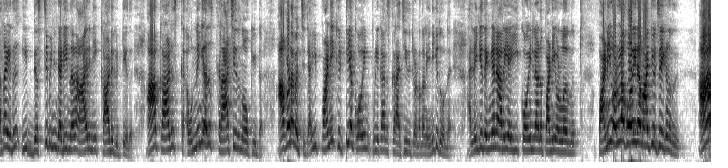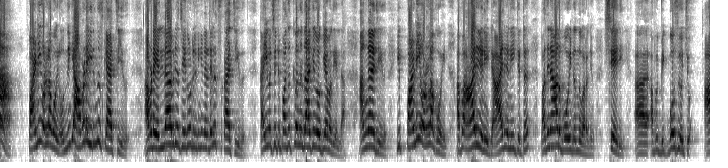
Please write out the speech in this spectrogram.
അതായത് ഈ ഡസ്റ്റ്ബിന്നിന്റെ അടിയിൽ നിന്നാണ് ആരും ഈ കാർഡ് കിട്ടിയത്. ആ കാർഡ് ഒന്നെങ്കിൽ അത് സ്ക്രാച്ച് ചെയ്ത് നോക്കിയിട്ട് അവിടെ വെച്ചിട്ട് ഈ പണി കിട്ടിയ കോയിൻ പുള്ളിക്കാരൻ സ്ക്രാച്ച് ചെയ്തിട്ടുണ്ടെന്നാണ് എനിക്ക് തോന്നുന്നത്. അല്ലെങ്കിൽ ഇതെങ്ങനെ അറിയാം ഈ കോയിനിലാണ് പണിയുള്ളതെന്ന്? പണിയുള്ള കോയിനാണ് മാറ്റി വെച്ചേക്കണത്. ആ പണിയുള്ള കോയിൻ ഒന്നെങ്കിൽ അവിടെ ഇരുന്ന് സ്ക്രാച്ച് ചെയ്ത്. അവിടെ എല്ലാവരും ചെയ്തുകൊണ്ടിരിക്കുന്ന ഇടയിൽ സ്ക്രാച്ച് ചെയ്ത്. കൈ വെച്ചിട്ട് പതുക്കെ ഒന്ന് ഇതാക്കി നോക്കിയാൽ മതിയല്ല. അങ്ങനെ ചെയ്ത്. ഈ പണിയുള്ള കോയിൻ അപ്പോൾ ആര് എണീറ്റ് ആര് എണീറ്റിട്ട് പതിനാറ് പോയിന്റ് എന്ന് പറഞ്ഞു. ശരി അപ്പോൾ ബിഗ് ബോസ് വെച്ചു ആ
